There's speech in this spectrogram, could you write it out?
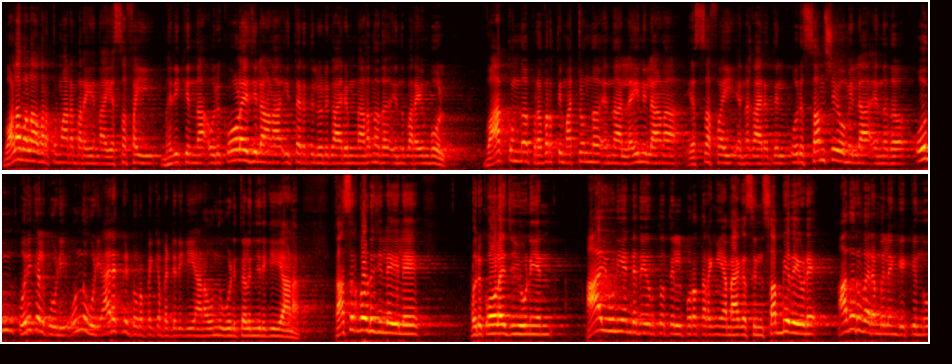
വളവള വർത്തമാനം പറയുന്ന എസ് എഫ് ഐ ഭരിക്കുന്ന ഒരു കോളേജിലാണ് ഇത്തരത്തിലൊരു കാര്യം നടന്നത് എന്ന് പറയുമ്പോൾ വാക്കൊന്ന് പ്രവൃത്തി മറ്റൊന്ന് എന്ന ലൈനിലാണ് എസ് എഫ് ഐ എന്ന കാര്യത്തിൽ ഒരു സംശയവുമില്ല എന്നത് ഒരിക്കൽ കൂടി ഒന്നുകൂടി അരക്കിട്ട് ഉറപ്പിക്കപ്പെട്ടിരിക്കുകയാണ് ഒന്നുകൂടി തെളിഞ്ഞിരിക്കുകയാണ്. കാസർഗോഡ് ജില്ലയിലെ ഒരു കോളേജ് യൂണിയൻ ആ യൂണിയന്റെ നേതൃത്വത്തിൽ പുറത്തിറങ്ങിയ മാഗസിൻ സഭ്യതയുടെ അതിർവരമ്പ് ലംഘിക്കുന്നു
